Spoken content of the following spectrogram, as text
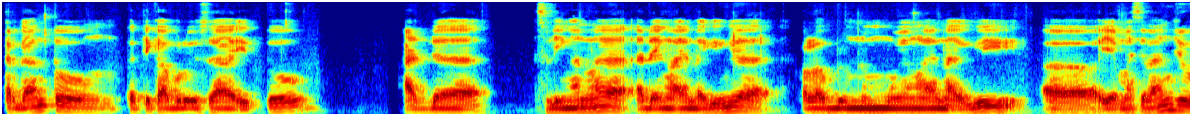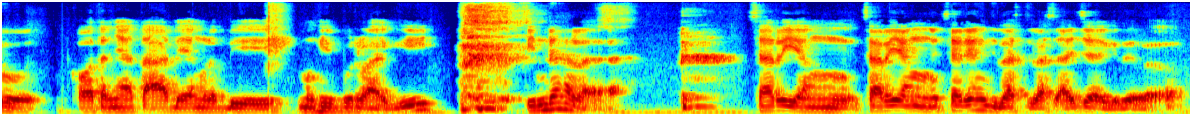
Tergantung ketika berusaha itu ada selingan lah, ada yang lain lagi nggak? Kalau belum nemu yang lain lagi, eh, ya masih lanjut. Kalau ternyata ada yang lebih menghibur lagi, pindah lah. Cari yang cari yang cari yang jelas-jelas aja gitu loh.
